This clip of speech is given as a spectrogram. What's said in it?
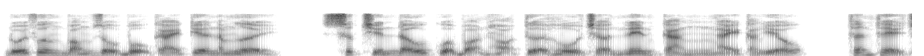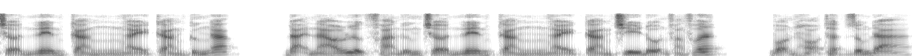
đối phương bóng rổ bộ cái kia năm người, sức chiến đấu của bọn họ tựa hồ trở nên càng ngày càng yếu, thân thể trở nên càng ngày càng cứng ngắc, đại não lực phản ứng trở nên càng ngày càng trì độn phản phất, bọn họ thật giống đã,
